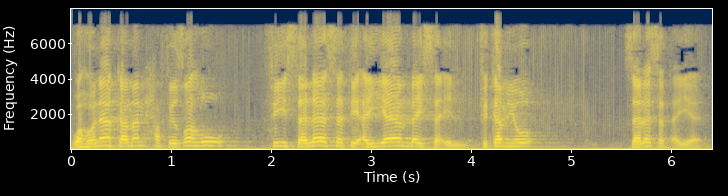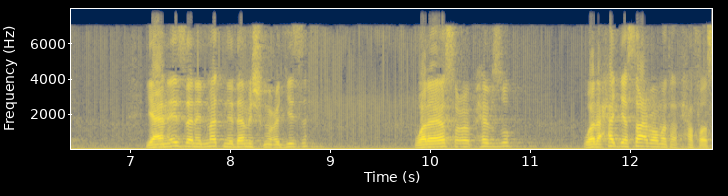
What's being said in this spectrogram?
وهناك من حفظه في ثلاثة أيام ليس إلا. في كم يوم ثلاثة أيام. يعني إذن المتن ده مش معجزة؟ ولا يصعب حفظه؟ ولا حاجة صعبة ما تتحفظ.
